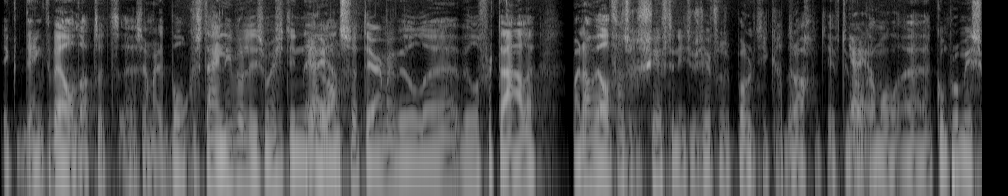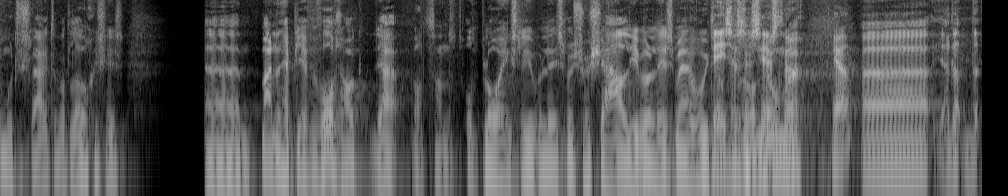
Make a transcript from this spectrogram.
Ik denk wel dat het, eh, zeg maar, het Bolkestein-liberalisme, als je het in ja. Nederlandse termen wil, eh, wil vertalen. Maar dan wel van zijn geschrift en niet zozeer van zijn politieke gedrag. Want die heeft natuurlijk Ja, ook allemaal compromissen moeten sluiten, wat logisch is. Maar dan heb je vervolgens ook, ja, wat dan het ontplooiingsliberalisme, sociaal liberalisme, hoe je het ook wil D66. noemen. Ja? Ja, dat, dat-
